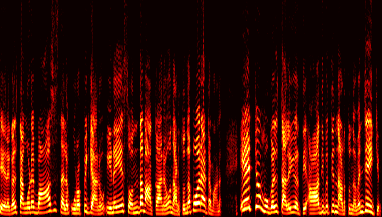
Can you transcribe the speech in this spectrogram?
ചേരകൾ തങ്ങളുടെ വാസസ്ഥലം ഉറപ്പിക്കാനോ ഇണയെ സ്വന്തമാക്കാനോ നടത്തുന്ന പോരാട്ടമാണ്. ഏറ്റവും മുകളിൽ തലയുയർത്തി ആധിപത്യം നടത്തുന്നവൻ ജയിക്കും.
